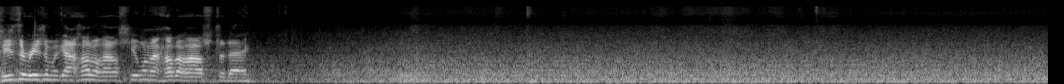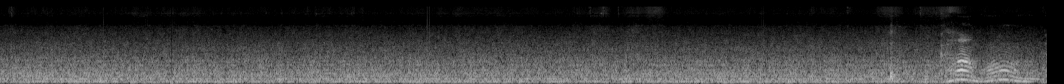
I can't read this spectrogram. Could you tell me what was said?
She's the reason we got Huddle House. She a Huddle House today. Come on.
